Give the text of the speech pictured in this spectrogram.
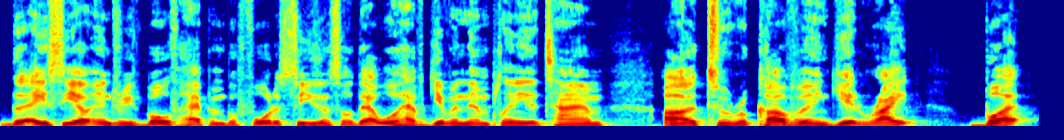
the ACL injuries both happened before the season, so that will have given them plenty of time uh, to recover and get right. But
